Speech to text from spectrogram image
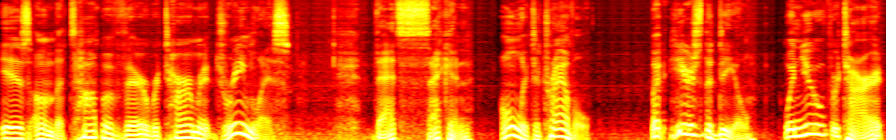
is on the top of their retirement dream list. That's second only to travel. But here's the deal when you've retired,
